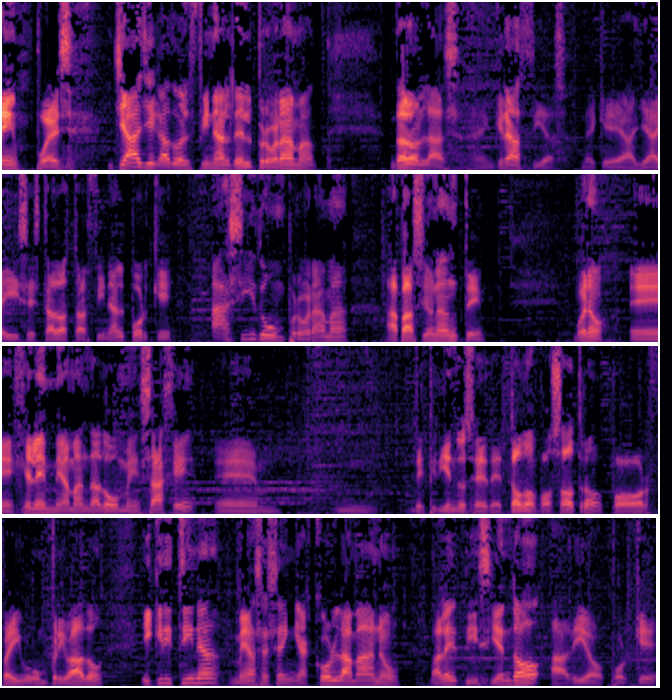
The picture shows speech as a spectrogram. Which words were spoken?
Bien, pues ya ha llegado el final del programa. Daros las gracias de que hayáis estado hasta el final porque ha sido un programa apasionante. Bueno, eh, Helen me ha mandado un mensaje em, mm, despidiéndose de todos vosotros por Facebook, un privado. Y Cristina me hace señas con la mano, ¿vale? Diciendo adiós, porque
